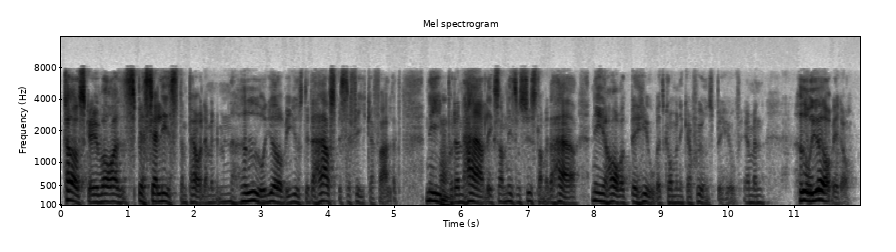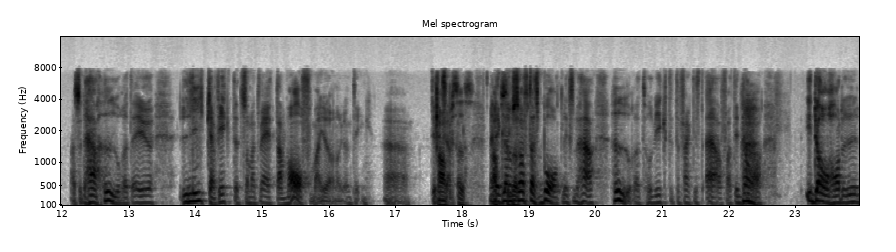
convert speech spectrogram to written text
aktör ska ju vara specialisten på det, men hur gör vi just i det här specifika fallet? Ni mm. på den här, liksom, ni som sysslar med det här, ni har ett behov, ett kommunikationsbehov. Ja, men hur gör vi då? Alltså det här huret är ju lika viktigt som att veta varför man gör någonting. Uh, till exempel. Ja, men det glöms Absolut. oftast bort, liksom det här huret, hur viktigt det faktiskt är. För att idag, idag har du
